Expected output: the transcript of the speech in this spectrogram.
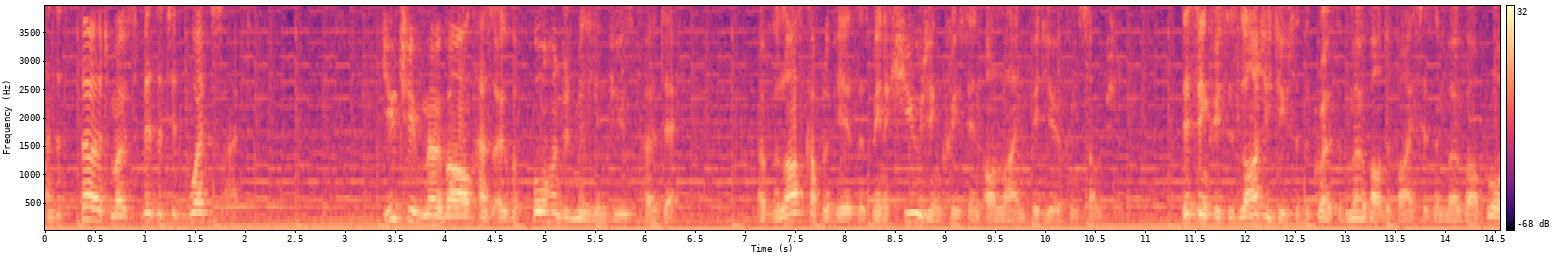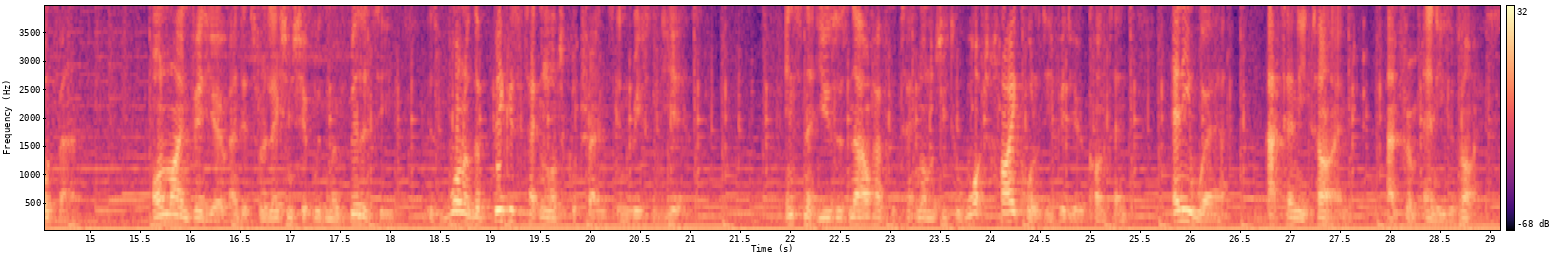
and the third most visited website. YouTube Mobile has over 400 million views per day. Over the last couple of years, there's been a huge increase in online video consumption. This increase is largely due to the growth of mobile devices and mobile broadband. Online video and its relationship with mobility is one of the biggest technological trends in recent years. Internet users now have the technology to watch high quality video content anywhere, at any time, and from any device.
